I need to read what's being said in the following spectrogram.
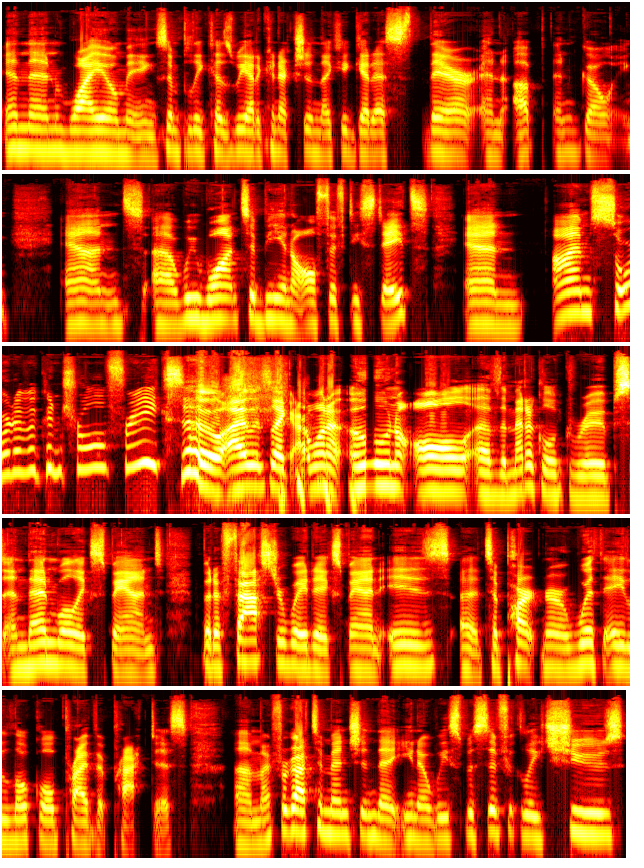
and then Wyoming simply because we had a connection that could get us there and up and going. And uh, we want to be in all 50 states. And I'm sort of a control freak. So I was like, I want to own all of the medical groups and then we'll expand. But a faster way to expand is uh, to partner with a local private practice. Um, I forgot to mention that, you know, we specifically choose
